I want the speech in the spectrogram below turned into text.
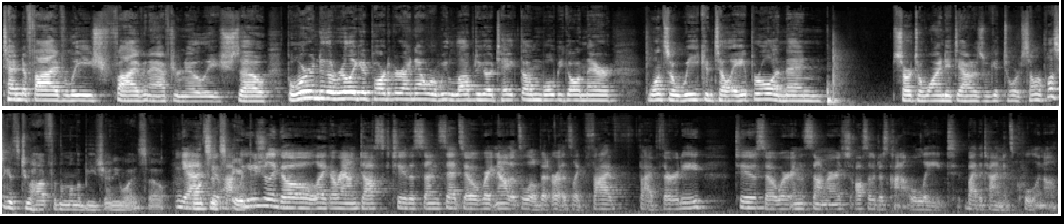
ten to five leash, five and after no leash. So, but we're into the really good part of it right now, where we love to go take them. We'll be going there once a week until April, and then start to wind it down as we get towards summer. Plus, it gets too hot for them on the beach anyway. So Yeah, once it's too hot. April- We usually go like around dusk to the sunset. So right now that's a little bit, or it's like five five thirty too. Mm-hmm. So we're in the summer. It's also just kind of late by the time it's cool enough.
